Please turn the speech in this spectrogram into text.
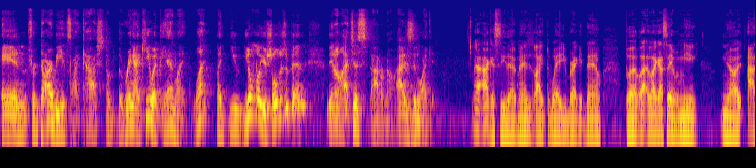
And for Darby, it's like, gosh, the the ring IQ at the end, like, what? Like you you don't know your shoulders are pinned? You know, I just I don't know. I just didn't like it. I, I can see that, man. Just like the way you break it down. But like, like I said, with me, you know, I,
